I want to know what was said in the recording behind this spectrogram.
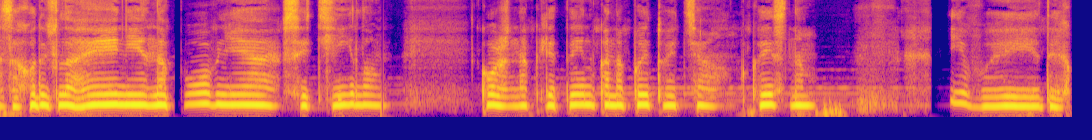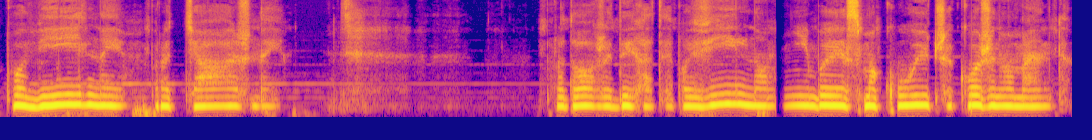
заходить в легені, наповнює все тіло, кожна клітинка напитується киснем. І видих повільний, протяжний. Продовжуй дихати повільно, ніби смакуючи кожен момент.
